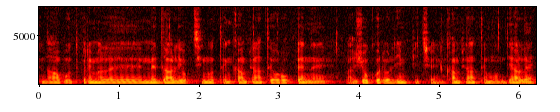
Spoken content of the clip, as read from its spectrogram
când am avut primele medalii obținute în campionate europene, la Jocuri Olimpice, în campionate mondiale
